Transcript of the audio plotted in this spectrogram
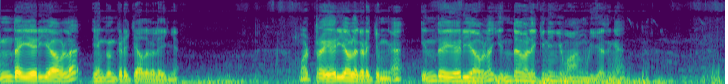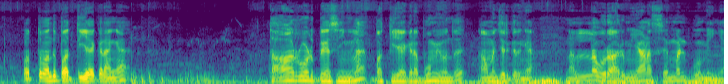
இந்த ஏரியாவில் எங்கும் கிடைக்காத விலைங்க. மற்ற ஏரியாவில் கிடைக்குங்க இந்த ஏரியாவில் இந்த விலைக்கு நீங்கள் வாங்க முடியாதுங்க. மொத்தம் வந்து பத்து ஏக்கராங்க. தார் ரோடு பேசிங்கில் பத்து ஏக்கரா பூமி வந்து அமைஞ்சிருக்குதுங்க. நல்ல ஒரு அருமையான செம்மண் பூமிங்க.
